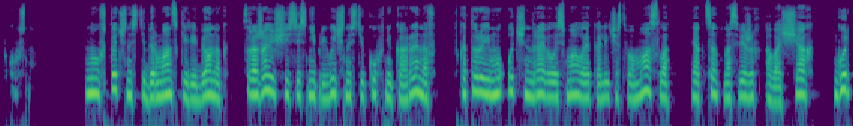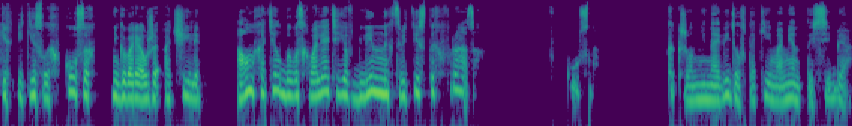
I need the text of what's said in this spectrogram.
«Вкусно». Ну, в точности берманский ребенок, сражающийся с непривычностью кухни Каренов, в которой ему очень нравилось малое количество масла и акцент на свежих овощах, горьких и кислых вкусах, не говоря уже о чили, а он хотел бы восхвалять ее в длинных цветистых фразах вкусно. Как же он ненавидел в такие моменты себя,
